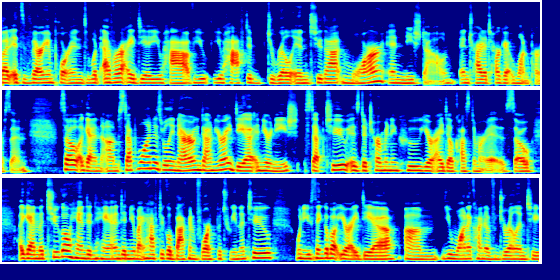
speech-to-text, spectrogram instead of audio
but it's very important whatever idea you have you you have to drill into that more and niche down and try to target one person so, again, um, step one is really narrowing down your idea and your niche. Step two is determining who your ideal customer is. So, again, the two go hand in hand, and you might have to go back and forth between the two. When you think about your idea, um, you want to kind of drill into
